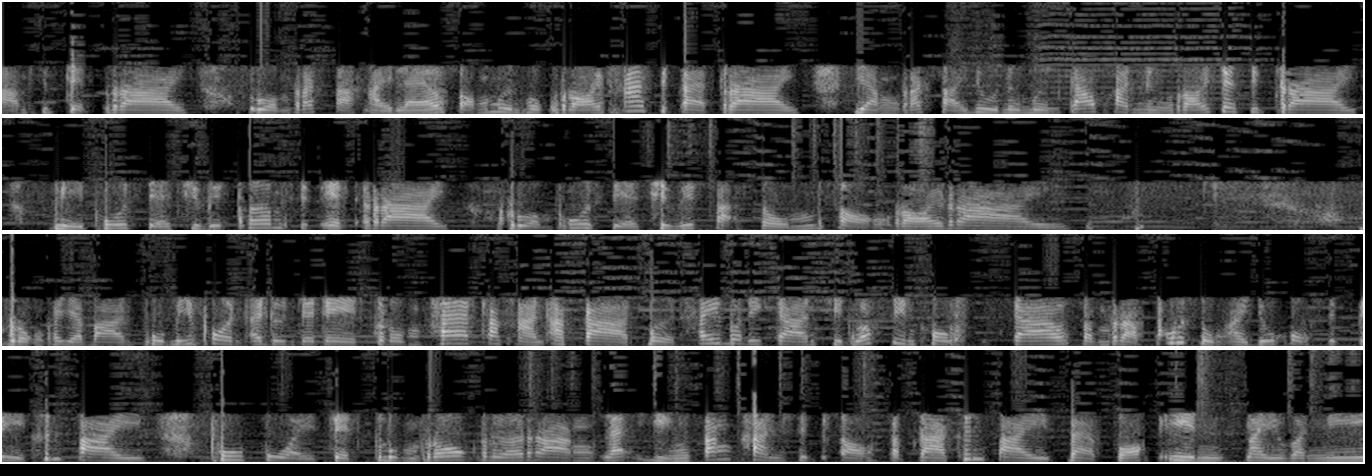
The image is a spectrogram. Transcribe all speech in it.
837 ราย รวมรักษาหายแล้ว58 ราย ยังรักษาอยู่ 19,170 ราย มีผู้เสียชีวิตเพิ่ม 11 ราย รวมผู้เสียชีวิตสะสม 200 ราย โรงพยาบาลภูมิพล อดุลยเดชกรมแพทย์ทหารอากาศ เปิดให้บริการฉีดวัคซีนโควิด -19 สำหรับผู้สูงอายุ 60 ปีขึ้นไป ผู้ป่วย 7 กลุ่มโรคเรื้อรัง และหญิงตั้งครรภ์ 12 สัปดาห์ขึ้นไปแบบ Walk-in ในวันนี้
